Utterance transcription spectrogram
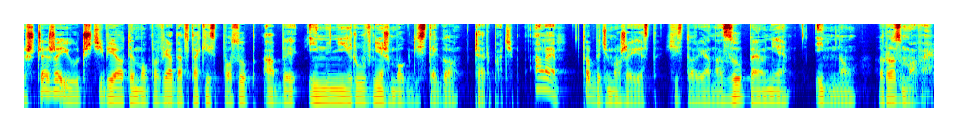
szczerze i uczciwie o tym opowiada w taki sposób, aby inni również mogli z tego czerpać. Ale to być może jest historia na zupełnie inną rozmowę.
